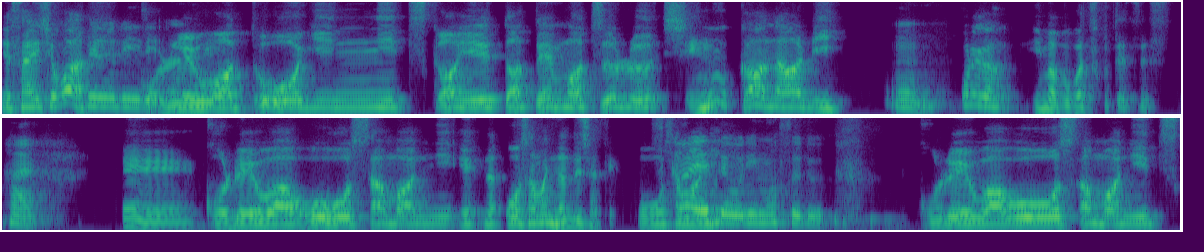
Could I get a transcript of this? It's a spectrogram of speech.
で最初は。これは闘銀に仕え立て祀る新かなり。うん。これが今僕が作ったやつです。はい。えーこれは王様に、えな王様に何でしたっけ？王様に？使えておりまする。これは王様に仕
